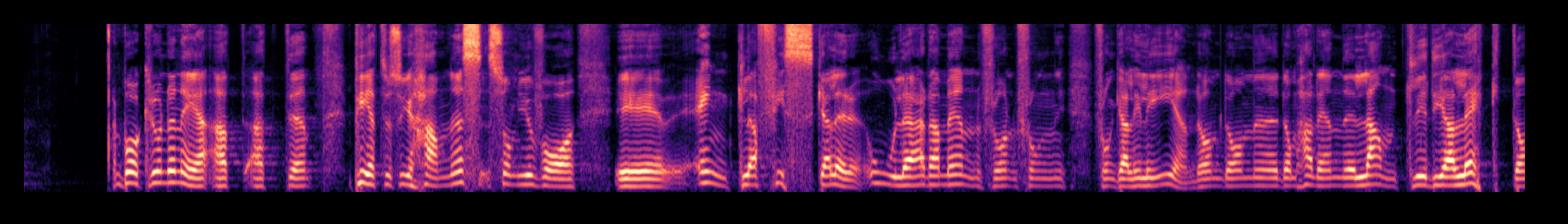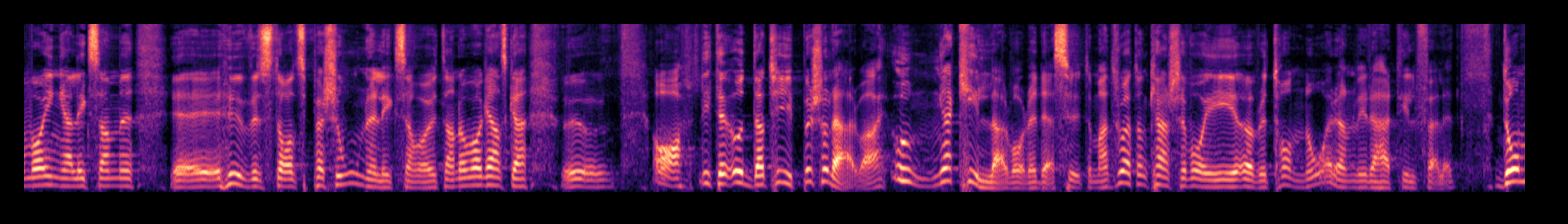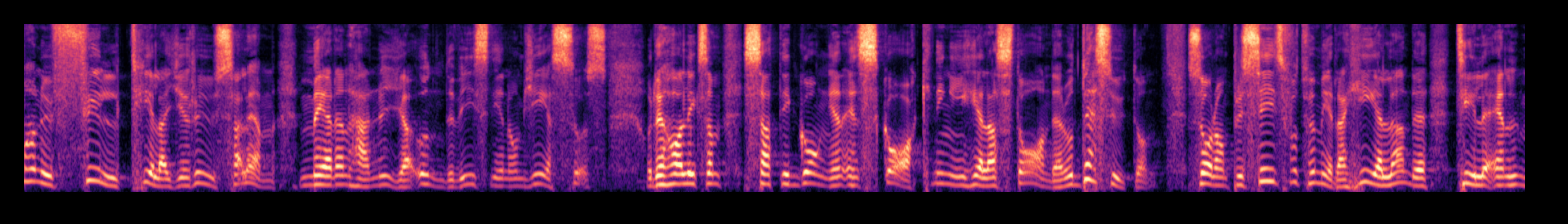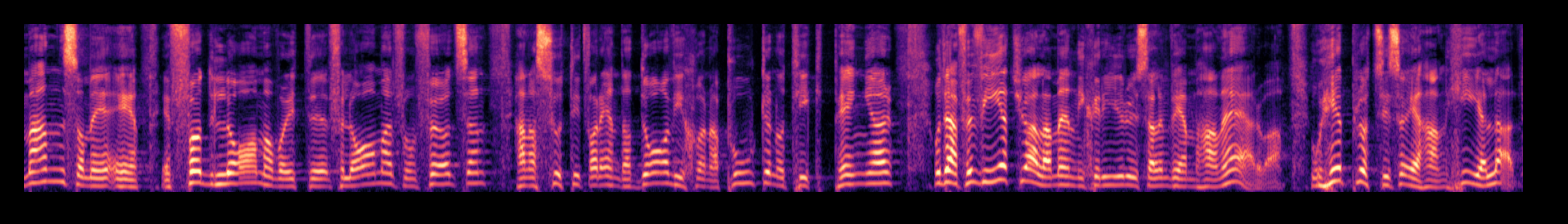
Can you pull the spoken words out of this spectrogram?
Bakgrunden är att, att eh, Petrus och Johannes som ju var eh, enkla fiskare, olärda män från, från, från Galileen. De, de, de hade en lantlig dialekt, de var inga liksom, eh, huvudstadspersoner liksom, utan de var ganska eh, ja, lite udda typer sådär. Va? Unga killar var det dessutom. Man tror att de kanske var i övre tonåren vid det här tillfället. De har nu fyllt hela Jerusalem med den här nya undervisningen om Jesus. Och det har liksom satt igång en, en skakning i hela stan där och dessutom så har de precis fått förmedla helande till en man som är, är, är född lam, har varit eh, förlamad från födseln. Han har suttit varenda dag vid sköna porten och tiggt pengar. Och därför vet ju alla människor i Jerusalem vem han är. Va? Och helt plötsligt så är han helad.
